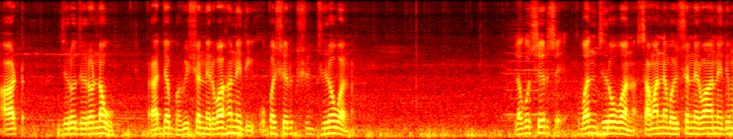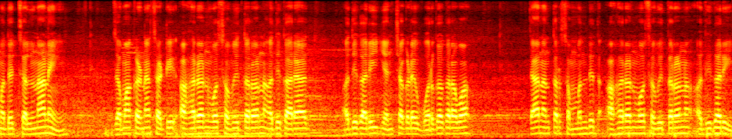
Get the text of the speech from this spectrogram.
आठ झिरो झिरो नऊ राज्य भविष्य निर्वाह निधी उपशीर्ष झिरो वन लघुशीर्ष वन झिरो वन सामान्य भविष्य निर्वाह निधीमध्ये चलनाने जमा करण्यासाठी आहरण व संवितरण अधिकाऱ्या अधिकारी यांच्याकडे वर्ग करावा. त्यानंतर संबंधित आहरण व संवितरण अधिकारी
